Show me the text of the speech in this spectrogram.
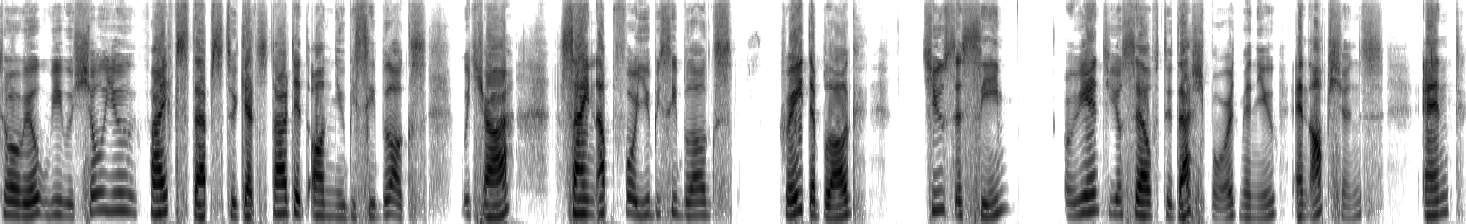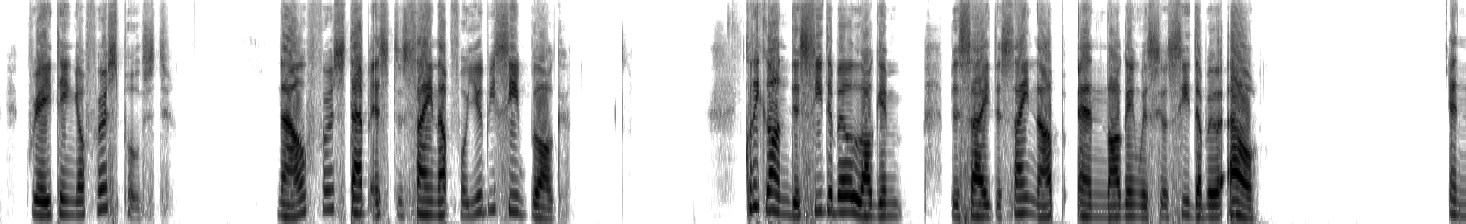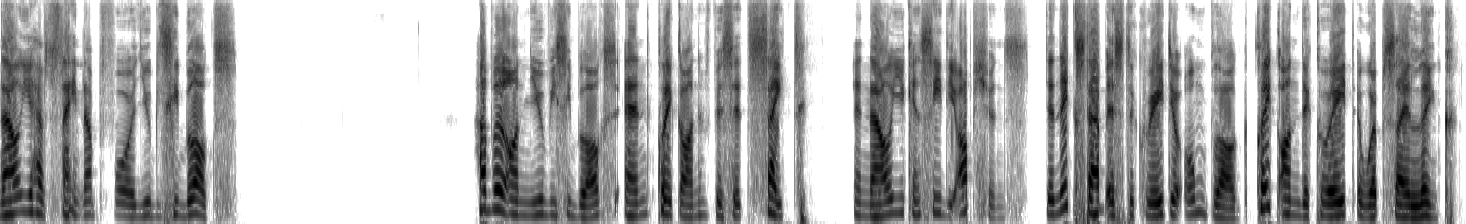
tutorial, we will show you 5 steps to get started on UBC blogs, which are sign up for UBC blogs, create a blog, choose a theme, orient yourself to dashboard menu and options, and creating your first post. Now, first step is to sign up for UBC blog. Click on the CWL login beside the sign up and log in with your CWL. And now you have signed up for UBC Blogs. Hover on UBC Blogs and click on Visit Site. And now you can see the options. The next step is to create your own blog. Click on the Create a Website link.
